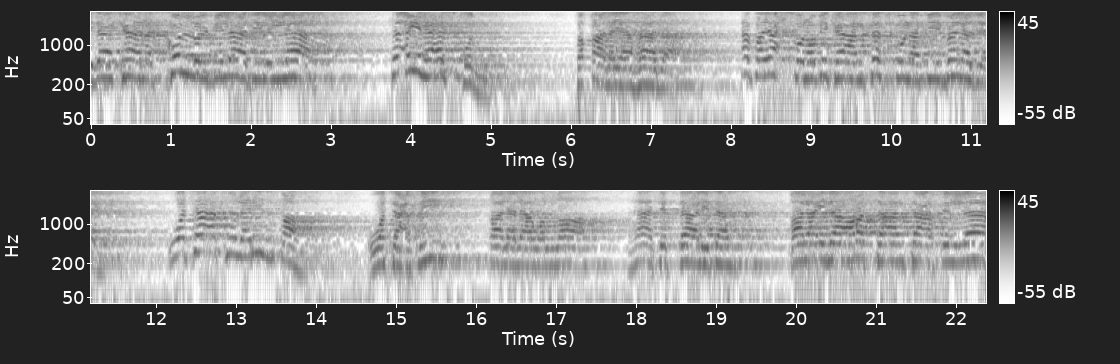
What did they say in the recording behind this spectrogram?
إذا كانت كل البلاد لله فأين أسكن؟ فقال يا هذا أفيحسن بك أن تسكن في بلده وتأكل رزقه وتعصيه قال لا والله هات الثالثة. قال إذا أردت أن تعصي الله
